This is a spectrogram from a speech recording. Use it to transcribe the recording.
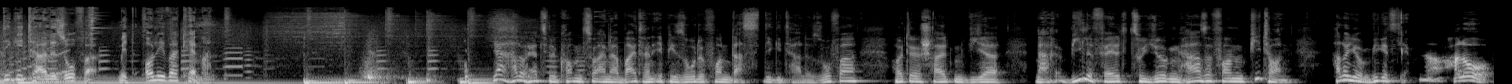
digitale Sofa mit Oliver Kemmern. Ja, hallo, herzlich willkommen zu einer weiteren Episode von Das digitale Sofa. Heute schalten wir nach Bielefeld zu Jürgen Hase von Python. Hallo Jürgen, wie geht's dir? Ja, hallo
